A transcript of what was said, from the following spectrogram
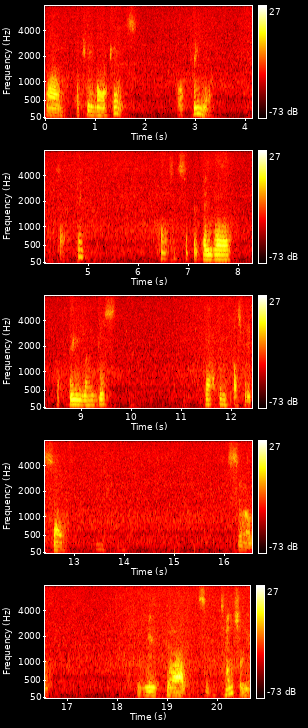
um, a few more kids, or three more. So I think Colton said that they were the three youngest. Yeah, I think that's what it said. So we've got some potential here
